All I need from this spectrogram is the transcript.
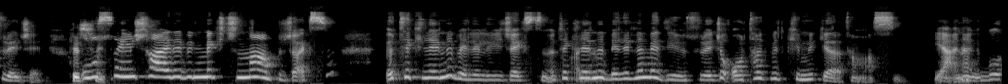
süreci. kesinlikle. Ulusu inşa edebilmek için ne yapacaksın? Ötekilerini belirleyeceksin. Aynen. Ötekilerini belirlemediğin sürece ortak bir kimlik yaratamazsın. Yani hani bu.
